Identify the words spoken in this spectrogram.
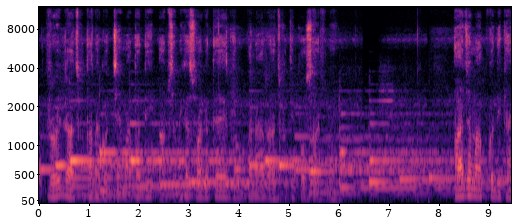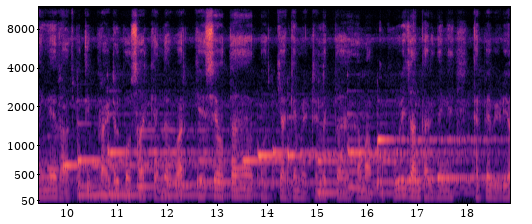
रॉयल राजपूताना को जय माता दी आप सभी का स्वागत है रूप बना राजपूती पोशाक में। आज हम आपको दिखाएँगे राजपूती ब्राइडल पोशाक के अंदर वर्क कैसे होता है और क्या क्या मटेरियल लगता है। हम आपको पूरी जानकारी देंगे। कृपया वीडियो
